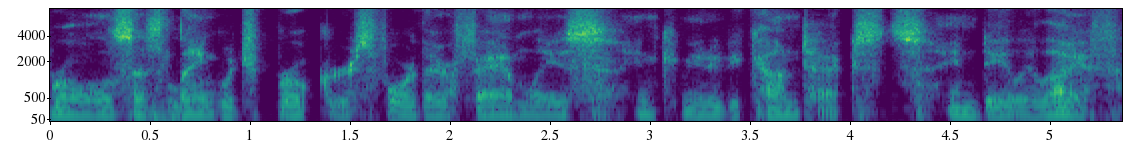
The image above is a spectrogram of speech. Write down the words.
roles as language brokers for their families in community contexts in daily life.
